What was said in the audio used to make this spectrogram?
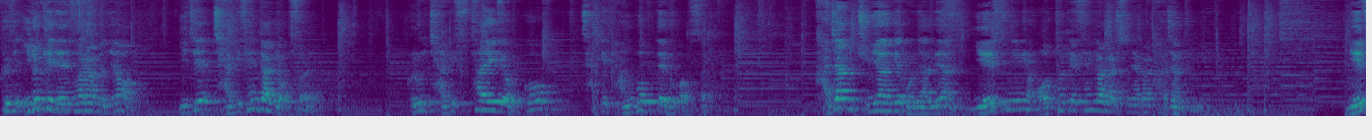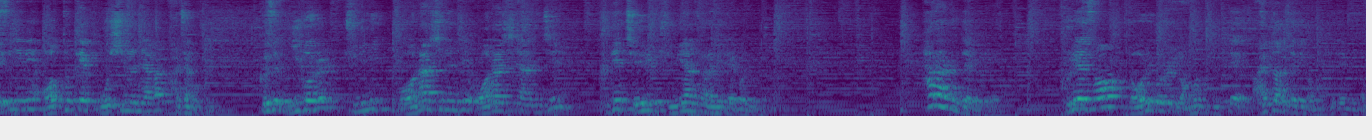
그래서 이렇게 된 사람은요 이제 자기 생각이 없어요 그리고 자기 스타일이 없고 자기 방법대로가 없어요 가장 중요한 게 뭐냐면 예수님이 어떻게 생각하시냐가 가장 중요해요. 예수님이 어떻게 보시느냐가 가장 중요해요. 그래서 이거를 주님이 원하시는지 원하시지 않는지 그게 제일 중요한 사람이 되거든요. 하라는 대로 해요. 그래서 너리고를 넘어질 때 말도 안 되게 넘어게 됩니다.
